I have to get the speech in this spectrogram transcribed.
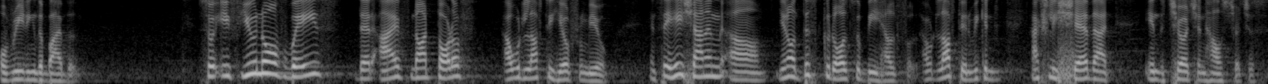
of reading the Bible. So, if you know of ways that I've not thought of, I would love to hear from you and say, hey, Shannon, uh, you know, this could also be helpful. I would love to, and we can actually share that in the church and house churches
